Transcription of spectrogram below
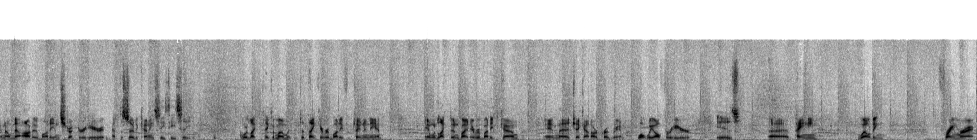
and I'm the auto body instructor here at Scioto County CTC. I would like to take a moment to thank everybody for tuning in and would like to invite everybody to come and uh, check out our program. What we offer here is uh, painting, welding, frame rack,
